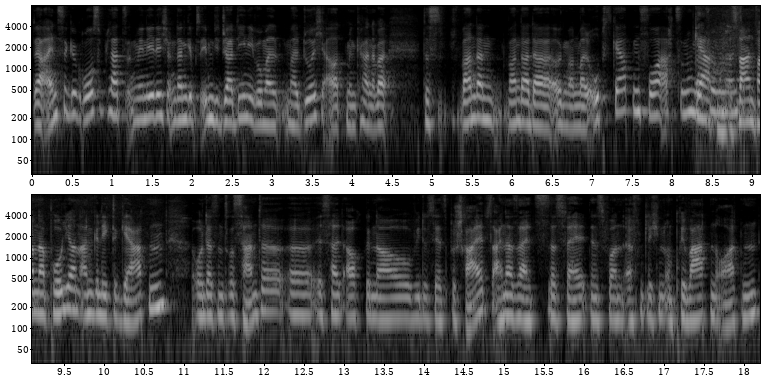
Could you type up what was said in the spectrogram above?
der einzige große Platz in Venedig und dann gibt es eben die Giardini, wo man mal durchatmen kann. Aber das waren dann, waren da da irgendwann mal Obstgärten vor 1895? Gärten. Es waren von Napoleon angelegte Gärten. Und das Interessante äh, ist halt auch genau, wie du es jetzt beschreibst. Einerseits das Verhältnis von öffentlichen und privaten Orten.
